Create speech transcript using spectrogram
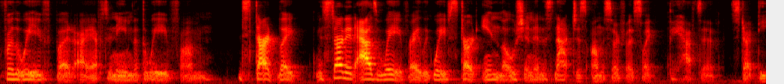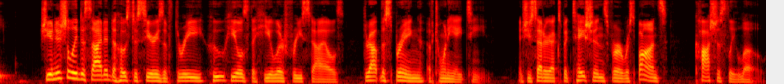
for the wave, but I have to name that the wave um, start like it started as a wave, right? Like waves start in the ocean and it's not just on the surface. Like they have to start deep. She initially decided to host a series of three Who Heals the Healer freestyles throughout the spring of 2018, and she set her expectations for a response cautiously low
